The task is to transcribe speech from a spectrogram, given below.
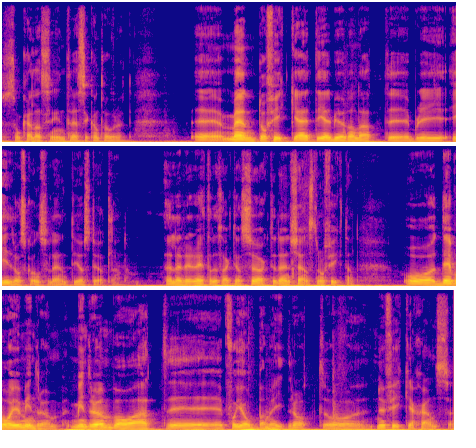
som kallas Intressekontoret. Men då fick jag ett erbjudande att bli idrottskonsulent i Östergötland. Eller rättare sagt, jag sökte den tjänsten och fick den. Och det var ju min dröm. Min dröm var att eh, få jobba med idrott och nu fick jag chansen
